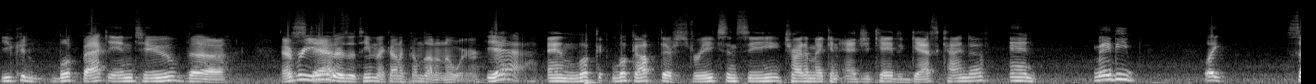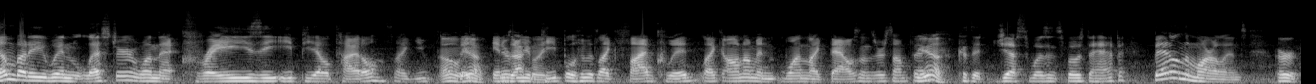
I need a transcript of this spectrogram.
you could look back into the Every the year there's a team that kind of comes out of nowhere. Yeah, and look look up their streaks and see, try to make an educated guess, kind of, and maybe like somebody when Leicester won that crazy EPL title, it's like you Oh, they yeah, interviewed exactly. people who had like five quid like on them and won like thousands or something. Yeah. because it just wasn't supposed to happen. Bet on the Marlins or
